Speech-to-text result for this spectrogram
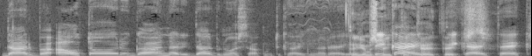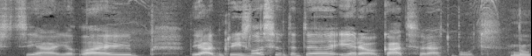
darba autoru, gan arī darba nosaukumu, tikai ignorēju. Tad jums tikai, bija tikai teksts? Tikai teksts, jā, ja, lai, jā, nu, tu izlasi un tad uh, ieraugi, kā tas varētu būt. Nu,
